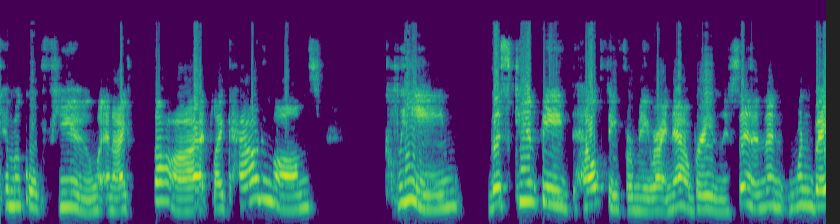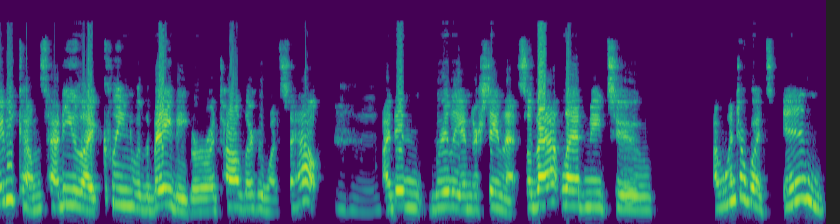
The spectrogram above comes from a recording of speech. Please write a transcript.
chemical fume. And I thought, like, how do moms clean? This can't be healthy for me right now, breathing this in. And then when baby comes, how do you like clean with a baby or a toddler who wants to help? Mm-hmm. I didn't really understand that. So that led me to I wonder what's in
